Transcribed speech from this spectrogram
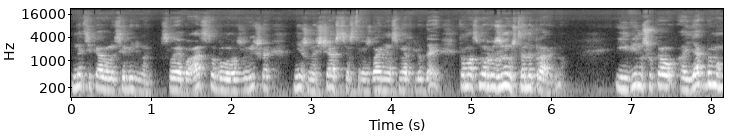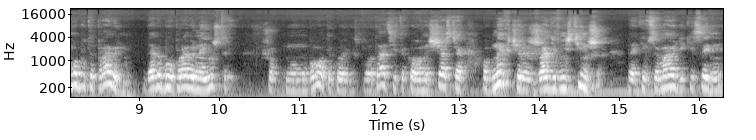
не цікавилися людьми. Своє багатство було важливіше, ніж нещастя, страждання, смерть людей. Томас Мор розумів, що це неправильно. І він шукав, а як би могло бути правильно, де би був правильний устрій, щоб ну, не було такої експлуатації, такого нещастя одних через жадібність інших, які все мають, які сильні.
